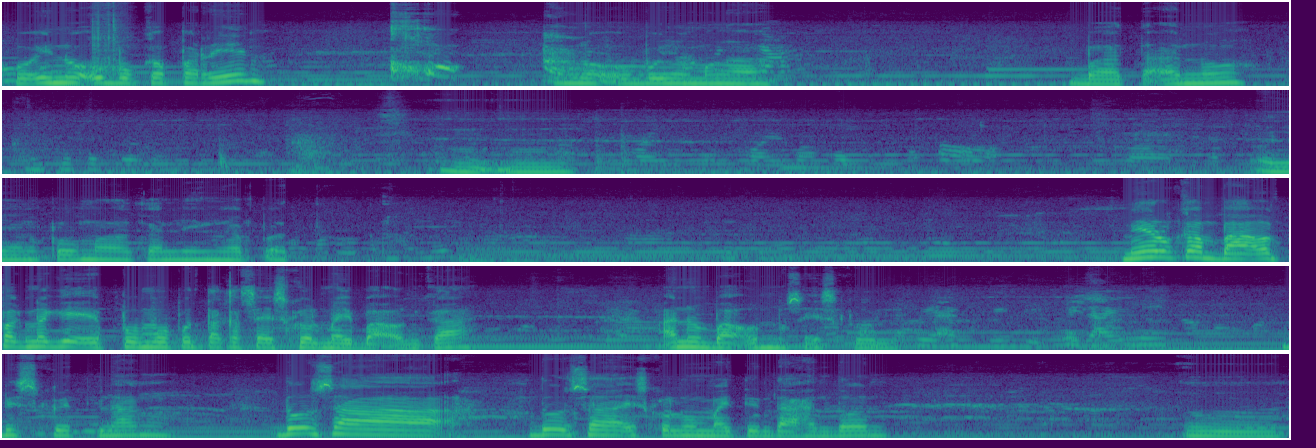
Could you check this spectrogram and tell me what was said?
kung inuubo ka pa rin. Inuubo yung mga bata ano. Mm Ayan po mga kalingap at Meron kang baon pag nag pumupunta ka sa school may baon ka? Anong baon mo sa school? Biskwit lang. Doon sa doon sa school mo may tindahan doon. Mm,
